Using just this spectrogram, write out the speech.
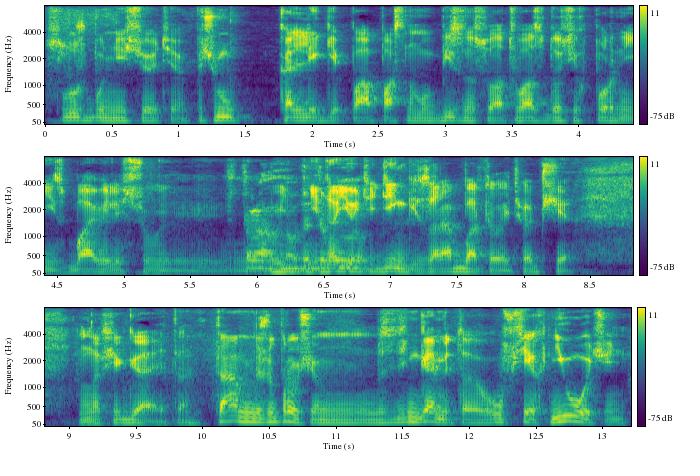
службу несете? Почему коллеги по опасному бизнесу от вас до сих пор не избавились, что вы Странно, вот не это даете было. деньги зарабатывать вообще? Нафига это? Там, между прочим, с деньгами-то у всех не очень.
